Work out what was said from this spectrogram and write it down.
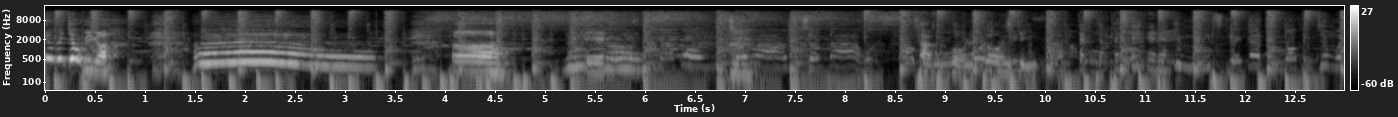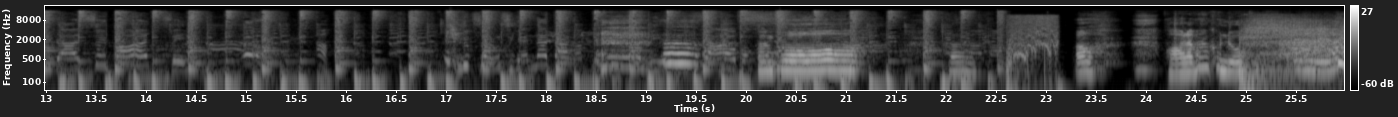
ยังไม่จบอีกเหรอเออเออเอ๊ะสาวบางโพนะโกงจริงครับบางโพเออเออพอแล้วมั้งคนดูโอ้ย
